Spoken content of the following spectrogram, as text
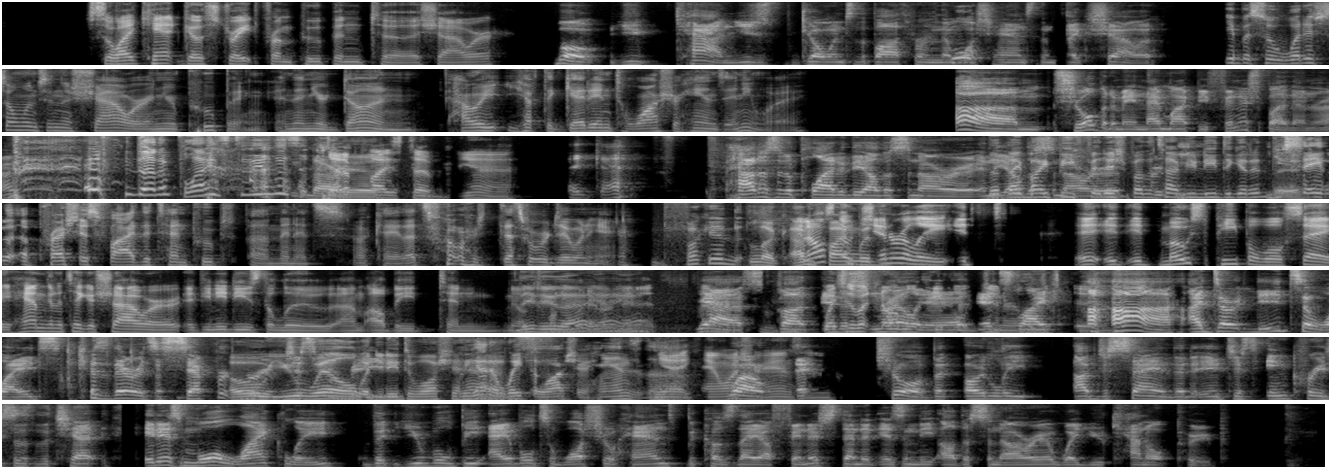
So I can't go straight from pooping to a shower. Well you can you just go into the bathroom then Well- wash your hands then take a shower Yeah, but so what if someone's in the shower and you're pooping and then you're done? How are you, you have to get in to wash your hands anyway? um sure but i mean they might be finished by then right that applies to the other scenario. That applies to yeah. I guess. how does it apply to the other scenario in that the they other might be scenario, finished by the time you need to get in You there. save a, a precious five to ten poop uh, minutes. Okay, that's what we're that's what we're doing here. Fucking look, I'm and also fine with generally it's it, it, it most people will say, "Hey, I'm going to take a shower. If you need to use the loo, um, I'll be ten, you know, They do that, whatever yeah, yeah. Yes, but Which in is what normal people it's like, just do. haha, I don't need to wait because there is a separate Oh, room. you just for will me." when you need to wash your We hands. gotta wait to wash your hands though. Yeah, you can't wash Well, your hands. eh, then. Sure, but only I'm just saying that it just increases the chat. It is more likely that you will be able to wash your hands because they are finished than it is in the other scenario where you cannot poop.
